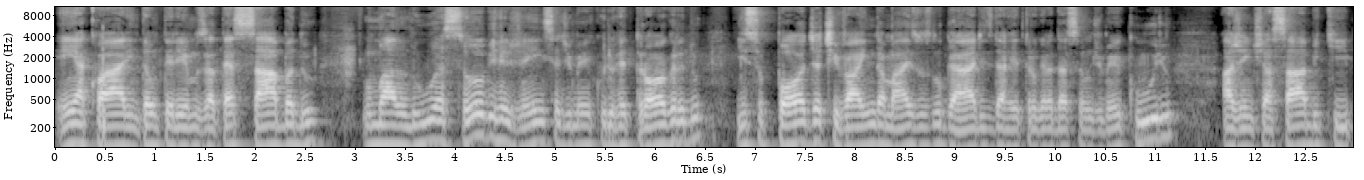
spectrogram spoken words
em Aquário, então teremos até sábado uma lua sob regência de Mercúrio retrógrado. Isso pode ativar ainda mais os lugares da retrogradação de Mercúrio. A gente já sabe que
